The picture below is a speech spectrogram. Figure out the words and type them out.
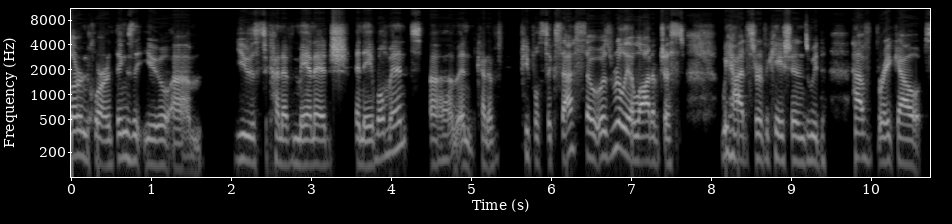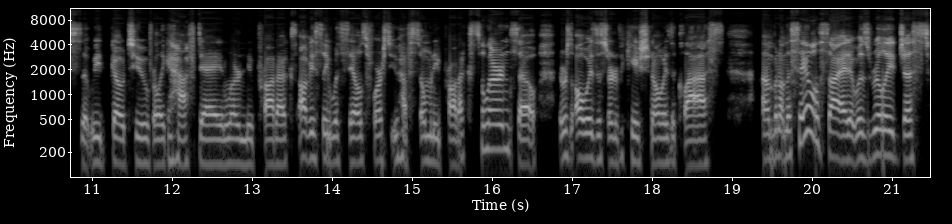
LearnCore and things that you um, use to kind of manage enablement um, and kind of people's success. So it was really a lot of just we had certifications, we'd have breakouts that we'd go to for like a half day and learn new products. Obviously, with Salesforce, you have so many products to learn. So there was always a certification, always a class. Um, but on the sales side, it was really just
